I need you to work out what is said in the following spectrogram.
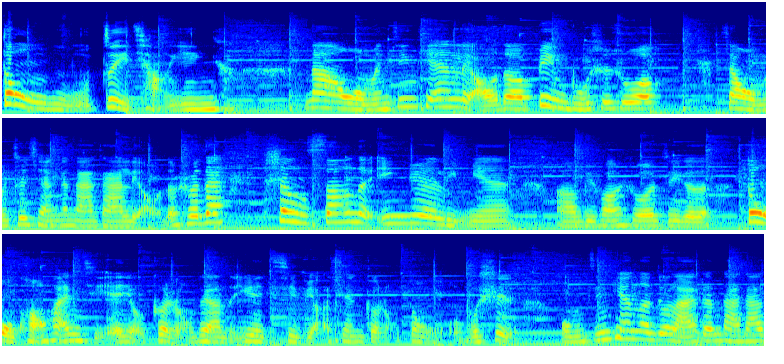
动物最强音。那我们今天聊的并不是说。像我们之前跟大家聊的，说在圣桑的音乐里面，啊，比方说这个动物狂欢节有各种各样的乐器表现各种动物，不是？我们今天呢就来跟大家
